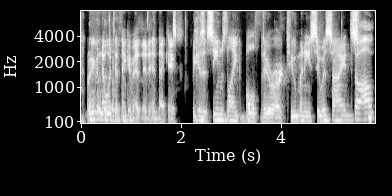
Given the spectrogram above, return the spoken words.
I don't even know what to think of it in, in that case because it seems like both there are too many suicides So I'll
